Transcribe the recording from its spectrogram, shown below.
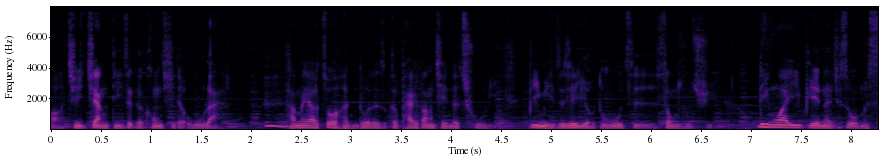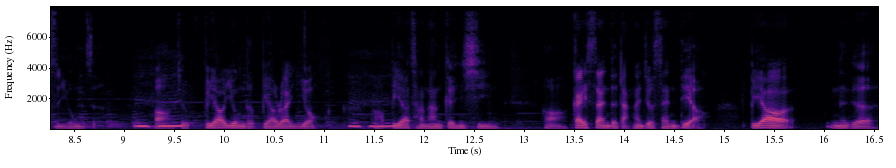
好去降低这个空气的污染，嗯，他们要做很多的这个排放前的处理，避免这些有毒物质送出去。另外一边呢，就是我们使用者，嗯，啊，就不要用的不要乱用，嗯，啊，不要常常更新，啊，该删的档案就删掉，不要。那个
